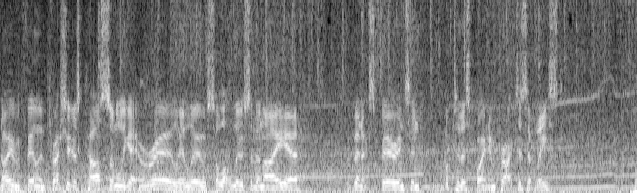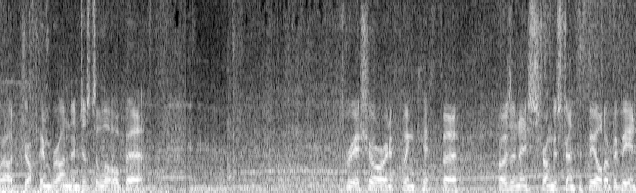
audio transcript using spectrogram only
Not even feeling pressure, just car suddenly getting really loose, a lot looser than I uh, have been experiencing up to this point in practice at least. Where I'd drop in Brandon just a little bit. It's reassuring, I think if uh, I was in any stronger strength of field I'd be being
